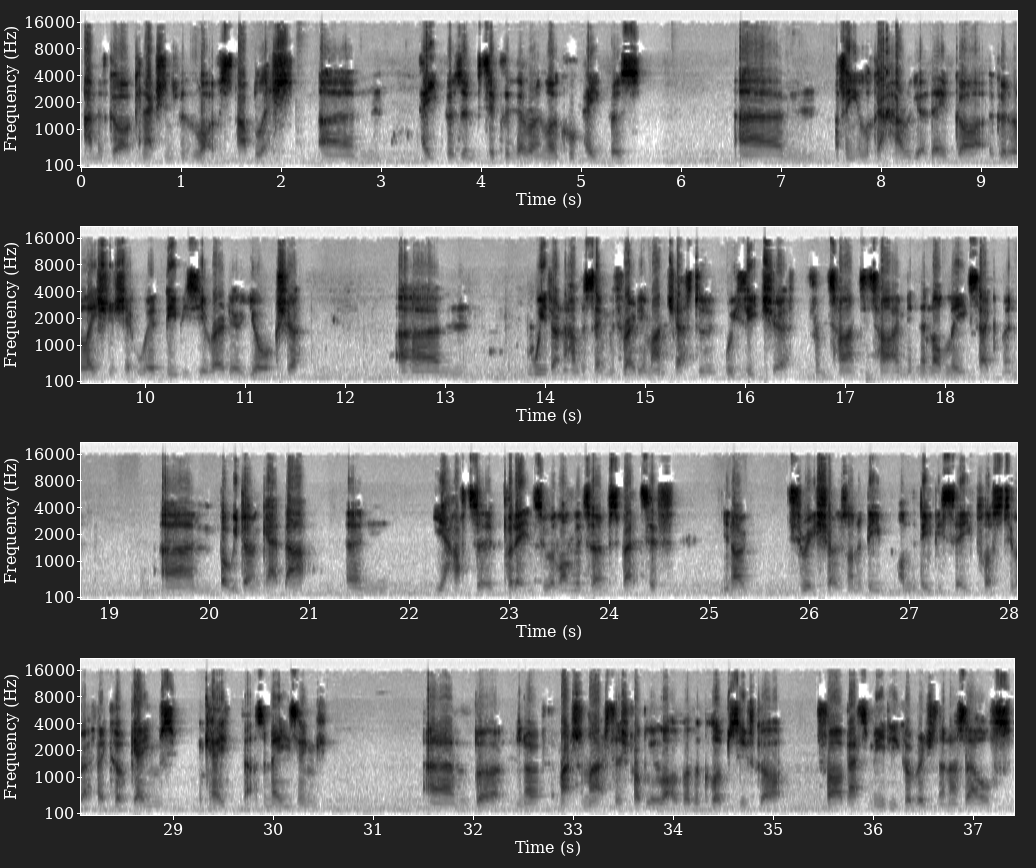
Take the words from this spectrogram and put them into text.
and they've got connections with a lot of established um, papers and particularly their own local papers. Um, I think you look at Harrogate, they've got a good relationship with BBC Radio Yorkshire. Um, we don't have the same with Radio Manchester. We feature from time to time in the non-league segment, um, but we don't get that, and you have to put it into a longer-term perspective. You know, three shows on the B- on the BBC plus two FA Cup games. Okay, that's amazing. Um, but you know, match to match, there's probably a lot of other clubs who've got far better media coverage than ourselves.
